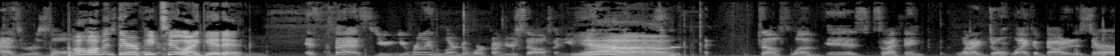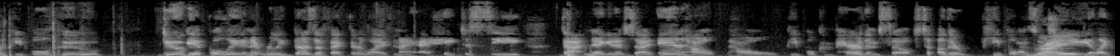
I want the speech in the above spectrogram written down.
as a result. Oh, I'm in therapy too. I get it. It's the best. You you really learn to work on yourself, and you Yeah. self love is. So I think what I don't like about it is there are people who do get bullied, and it really does affect their life. And I, I hate to see that negative side and how how people compare themselves to other people on social Right. media. Like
